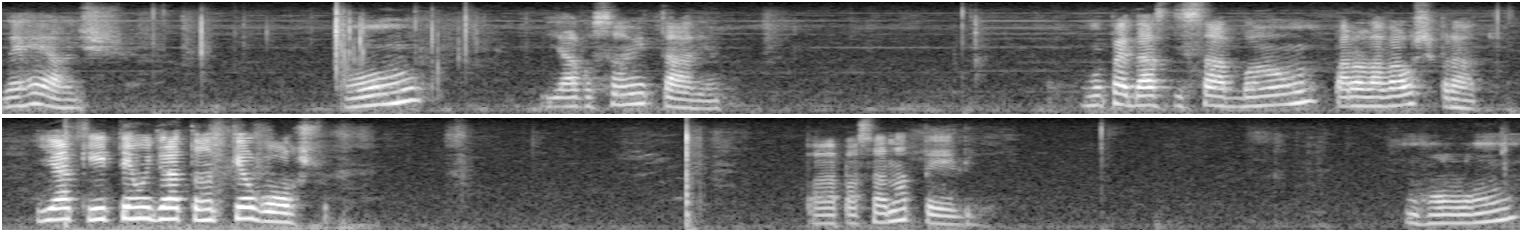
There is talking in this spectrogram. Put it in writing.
10 reais. Omo e água sanitária. Um pedaço de sabão para lavar os pratos. E aqui tem um hidratante que eu gosto. Para passar na pele um rolão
